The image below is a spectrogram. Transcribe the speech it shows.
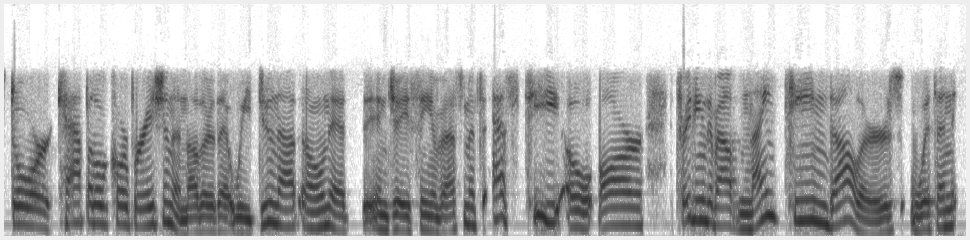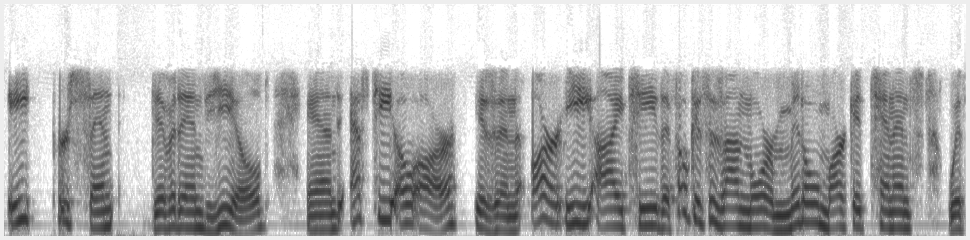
Store Capital Corporation, another that we do not own at NJC Investments, STOR, trading at about $19 with an 8% dividend yield. And STOR is an REIT that focuses on more middle market tenants with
